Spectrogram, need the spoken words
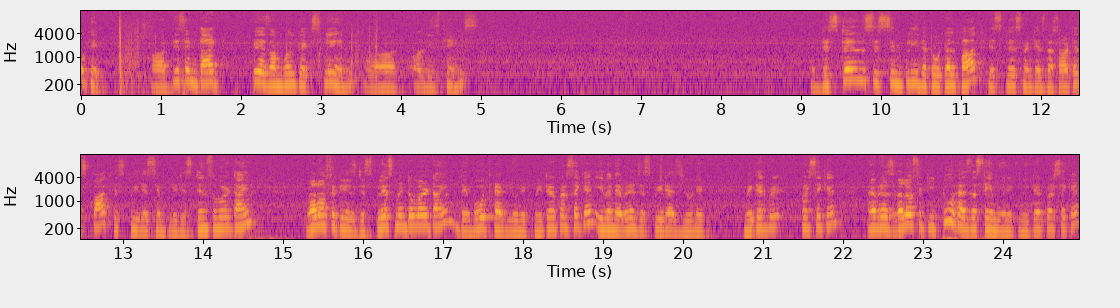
okay. Uh, this entire page I'm going to explain uh, all these things. Distance is simply the total path. Displacement is the shortest path. Speed is simply distance over time. Velocity is displacement over time. They both have unit meter per second. Even average speed has unit meter per, per second. Average velocity too has the same unit meter per second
